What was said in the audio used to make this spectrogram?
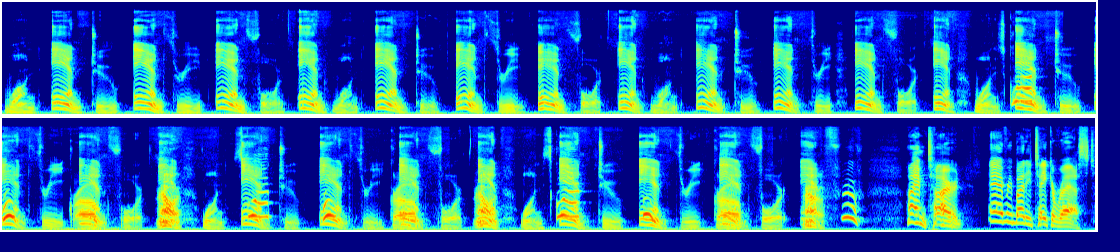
One and two and three and four and one and two and three and four and one and two and three and four and one and two and three and four and Phew, I'm tired. Everybody take a rest.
